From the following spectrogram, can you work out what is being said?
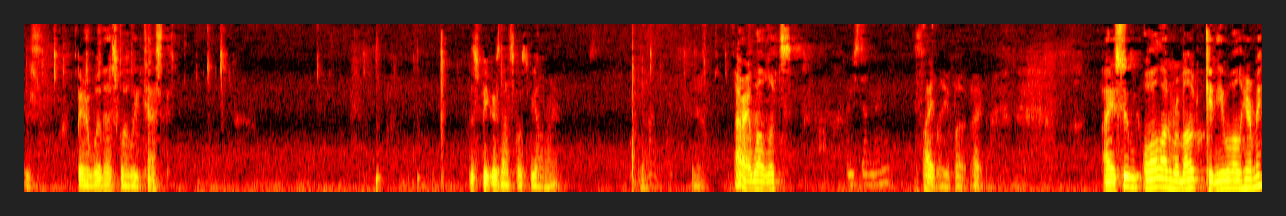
Just bear with us while we test. The speaker's not supposed to be on, right? No. Yeah. All right, well, let's. Are you still hearing it? Slightly, but I, I assume all on remote. Can you all hear me?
